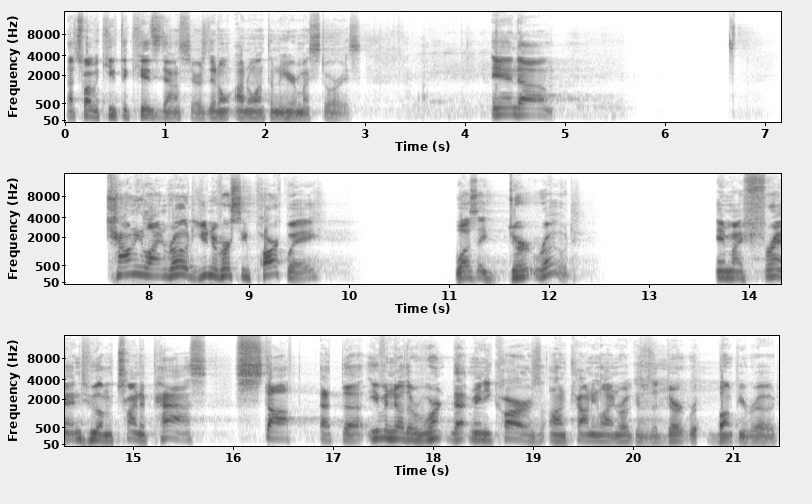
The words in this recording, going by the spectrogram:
That's why we keep the kids downstairs. They don't, I don't want them to hear my stories. And um, County Line Road, University Parkway, was a dirt road. And my friend, who I'm trying to pass, stopped at the, even though there weren't that many cars on County Line Road because it was a dirt, bumpy road,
